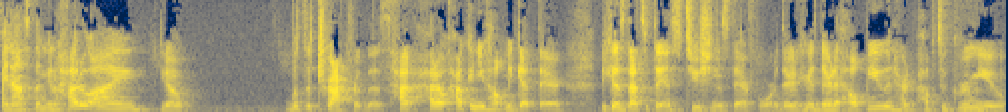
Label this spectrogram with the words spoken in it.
And ask them, you know, how do I, you know, what's the track for this? How, how, do, how can you help me get there? Because that's what the institution is there for. They're here there to help you and help to groom you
